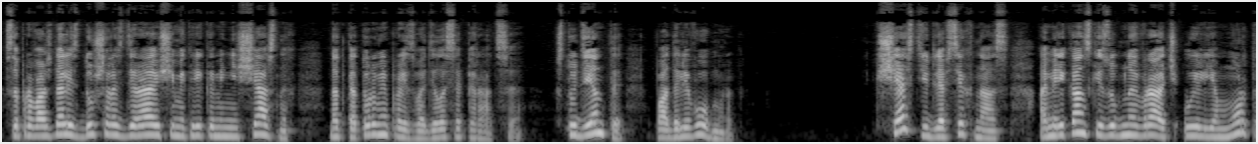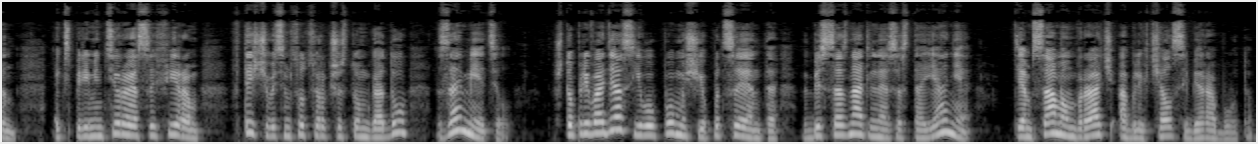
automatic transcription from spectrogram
сопровождались душераздирающими криками несчастных, над которыми производилась операция. Студенты падали в обморок. К счастью для всех нас, американский зубной врач Уильям Мортон, экспериментируя с эфиром в 1846 году, заметил, что, приводя с его помощью пациента в бессознательное состояние, тем самым врач облегчал себе работу.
